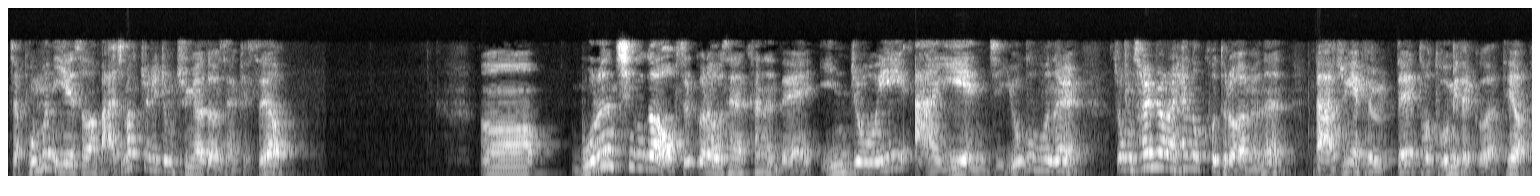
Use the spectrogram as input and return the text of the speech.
자, 본문 2에서 마지막 줄이 좀 중요하다고 생각했어요. 어, 모르는 친구가 없을 거라고 생각하는데 enjoy ing 이 부분을 조금 설명을 해놓고 들어가면은 나중에 배울 때 더 도움이 될 것 같아요.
